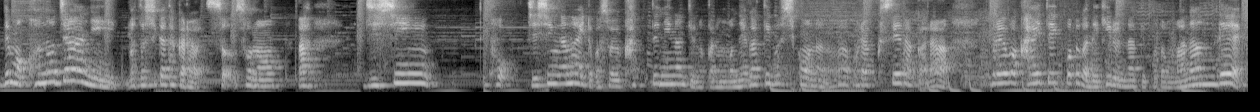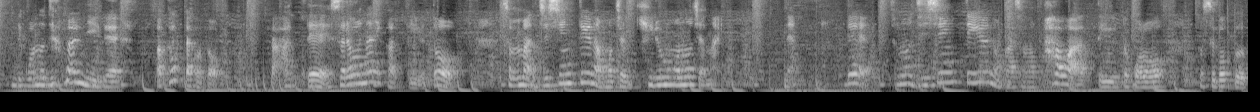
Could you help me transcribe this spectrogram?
でもこのジャーニー、私がだからそその、あ、自信こ自信がないとかそういう勝手になんていうのかなもうネガティブ思考なのはこれは癖だからこれは変えていくことができるんだっていうことを学んででこのジャーニーで分かったことがあってそれは何かっていうとその、まあ、自信っていうのはもちろん着るものじゃない。ね、でその自信っていうのがそのパワーっていうところとすごく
